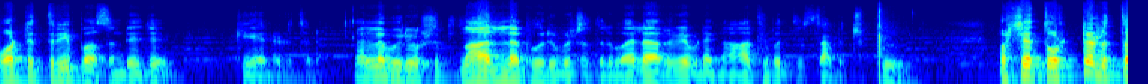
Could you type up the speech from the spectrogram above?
ഫോർട്ടി ത്രീ പെർസെന്റേജ് കെ നല്ല ഭൂരിപക്ഷത്തിൽ. നല്ല ഭൂരിപക്ഷത്തിൽ. വയലാർ രവി അവിടെ ആധിപത്യം സ്ഥാപിച്ചു. പക്ഷെ തൊട്ടടുത്ത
